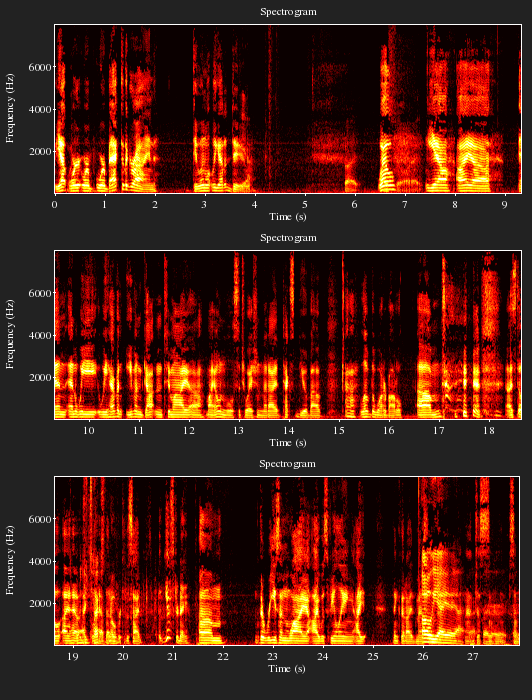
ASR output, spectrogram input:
yep, we're we're we're back to the grind, doing what we got to do. yeah. But Well, right. yeah, I uh, and and we we haven't even gotten to my uh, my own little situation that I had texted you about. Ah, love the water bottle. Um, I still I have What did you actually have that me? over to the side. Yesterday, um, the reason why I was feeling I think that I had mentioned. Oh yeah, yeah, yeah. uh, just right, some- right, right, some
